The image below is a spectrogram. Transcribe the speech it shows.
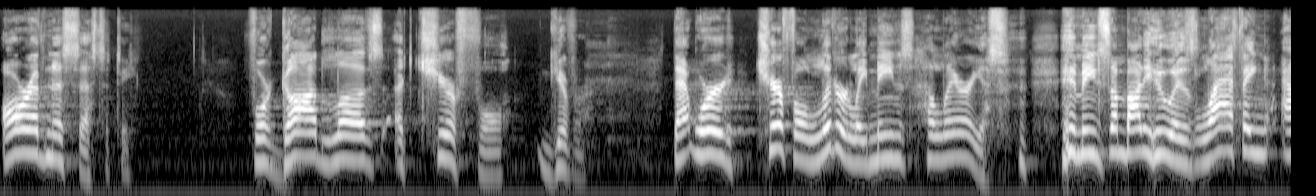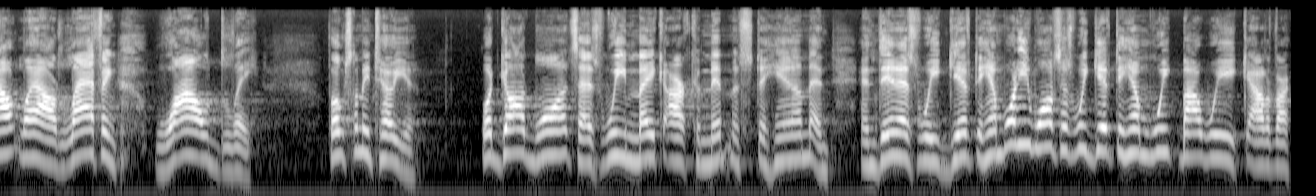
or of necessity, for God loves a cheerful giver. That word cheerful literally means hilarious. it means somebody who is laughing out loud, laughing wildly. Folks, let me tell you, what God wants as we make our commitments to Him and, and then as we give to Him, what He wants as we give to Him week by week out of our,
